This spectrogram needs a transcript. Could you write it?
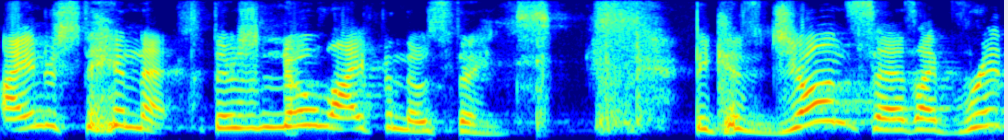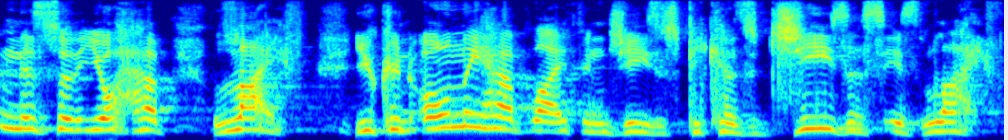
I understand that. There's no life in those things. Because John says, I've written this so that you'll have life. You can only have life in Jesus because Jesus is life.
